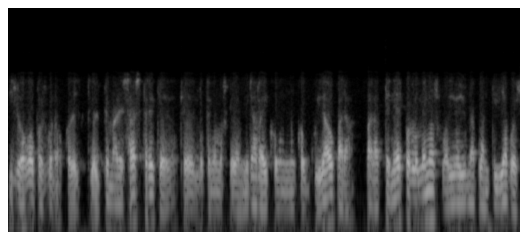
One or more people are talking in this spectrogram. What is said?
y luego pues bueno con el, tema desastre que, lo tenemos que mirar ahí con, cuidado para para tener por lo menos como digo una plantilla pues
